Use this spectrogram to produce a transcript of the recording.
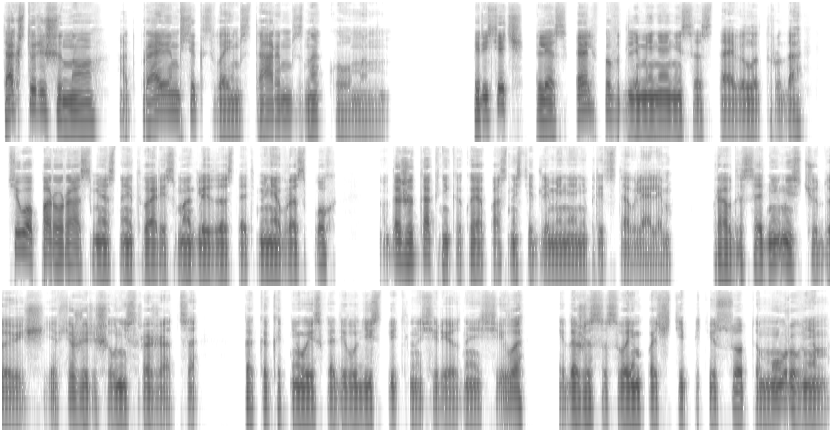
Так что решено, отправимся к своим старым знакомым. Пересечь лес эльфов для меня не составило труда. Всего пару раз местные твари смогли застать меня врасплох, но даже так никакой опасности для меня не представляли. Правда, с одним из чудовищ я все же решил не сражаться, так как от него исходила действительно серьезная сила, и даже со своим почти пятисотым уровнем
